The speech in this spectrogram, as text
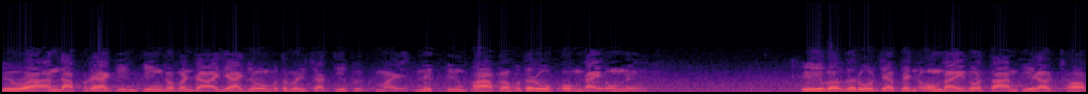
คือว่าอันดับแรกจริง ๆเขาบรรดาญาโยมพุทธบริษัทที่ฝึกใหม่ นึกถึงภาพพระพุทธรูปองค์ใดองค์หนึ่ง คือพระพุทธรูปจะเป็นองค์ใดก็ตามที่เราชอบ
